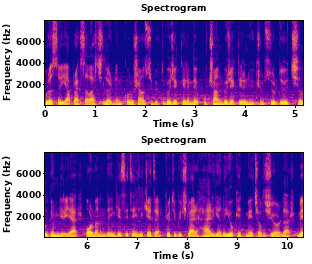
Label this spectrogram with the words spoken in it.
Burası yaprak savaşçılarının, konuşan sübüklü böceklerin ve uçan böceklerin hüküm sürdüğü çılgın bir yer. Ormanın dengesi tehlikede. Kötü güçler her yanı yok etmeye çalışıyorlar. Mary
